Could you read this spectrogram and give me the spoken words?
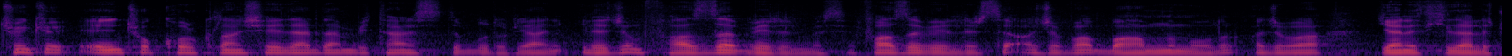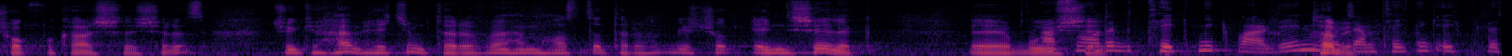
Çünkü en çok korkulan şeylerden bir tanesi de budur. Yani ilacın fazla verilmesi. Fazla verilirse acaba bağımlı mı olur? Acaba yan etkilerle çok mu karşılaşırız? Çünkü hem hekim tarafı hem hasta tarafı birçok endişeyle e, bu işe Aslında bir teknik var değil mi Tabii. hocam? Teknik ekiple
